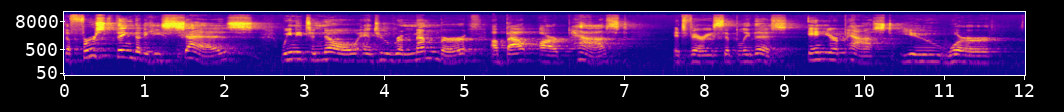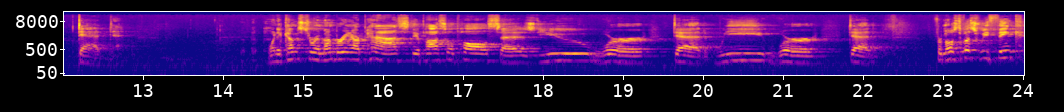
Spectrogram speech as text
the first thing that he says we need to know and to remember about our past. It's very simply this In your past, you were dead. When it comes to remembering our past, the Apostle Paul says, You were dead. We were dead. For most of us, we think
